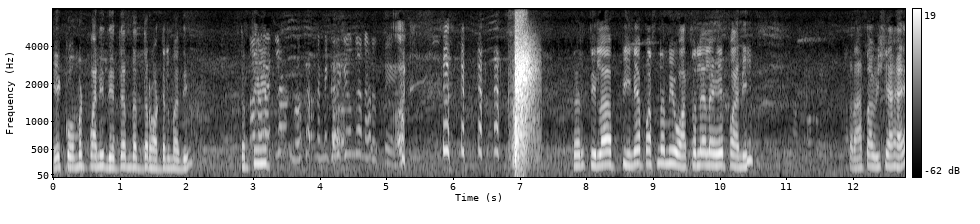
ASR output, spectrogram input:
हे कोमट पाणी देतात नंतर हॉटेलमध्ये तर ती मी घरी घेऊन जाणार होते. तर तिला पिण्यापासून मी वाचवलेलं हे पाणी. तर असा विषय आहे.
